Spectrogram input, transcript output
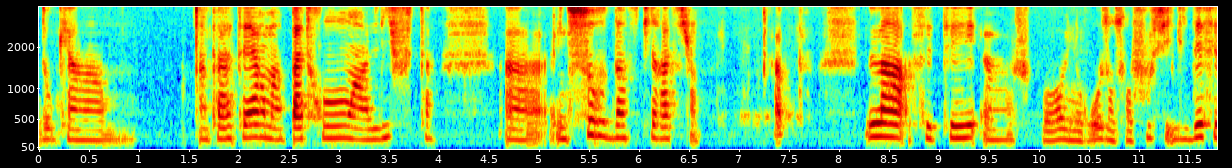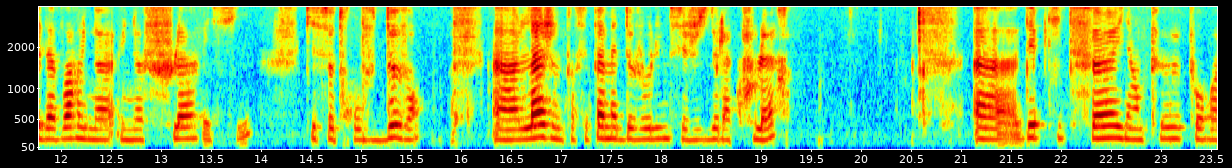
donc un, un un patron, un lift, euh, une source d'inspiration. Là, c'était, euh, une rose, on s'en fout. L'idée, c'est d'avoir une, fleur ici, qui se trouve devant. Euh, là, je ne pensais pas mettre de volume, c'est juste de la couleur. Des petites feuilles un peu pour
